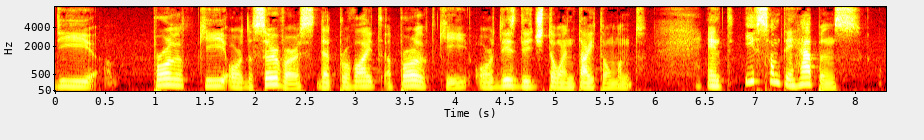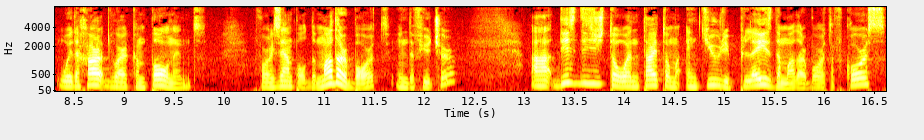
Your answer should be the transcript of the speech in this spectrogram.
the product key or the servers that provide a product key or this digital entitlement. And if something happens with a hardware component, for example the motherboard in the future, uh, this digital entitlement, and you replace the motherboard of course,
